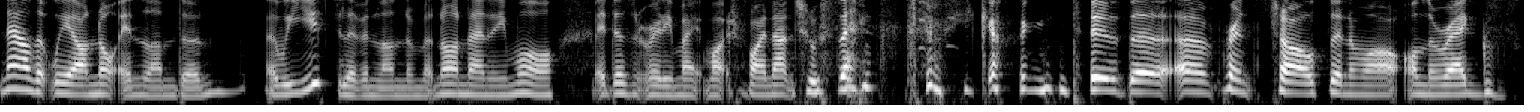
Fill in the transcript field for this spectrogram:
Now that we are not in London, uh, we used to live in London, but not anymore. It doesn't really make much financial sense to be going to the uh, Prince Charles Cinema on the regs.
